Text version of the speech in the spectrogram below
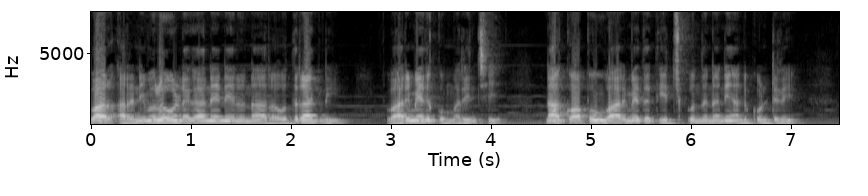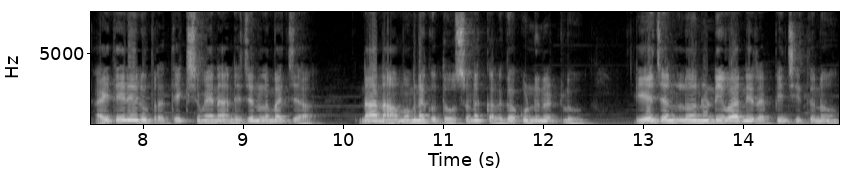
వారు అరణ్యములో ఉండగానే నేను నా రౌద్రాగ్ని వారి మీద కుమ్మరించి నా కోపం వారి మీద తీర్చుకుందనని అనుకుంటుని. అయితే నేను ప్రత్యక్షమైన అన్యజనుల మధ్య నా నామమునకు దూషణ కలగకుండునట్లు ఏ జనులో నుండి వారిని రప్పించితునో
